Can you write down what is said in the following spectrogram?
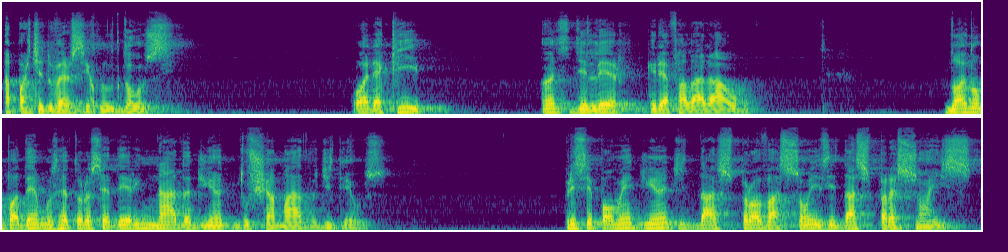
a partir do versículo 12. Olha aqui, antes de ler, queria falar algo. Nós não podemos retroceder em nada diante do chamado de Deus, principalmente diante das provações e das pressões.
